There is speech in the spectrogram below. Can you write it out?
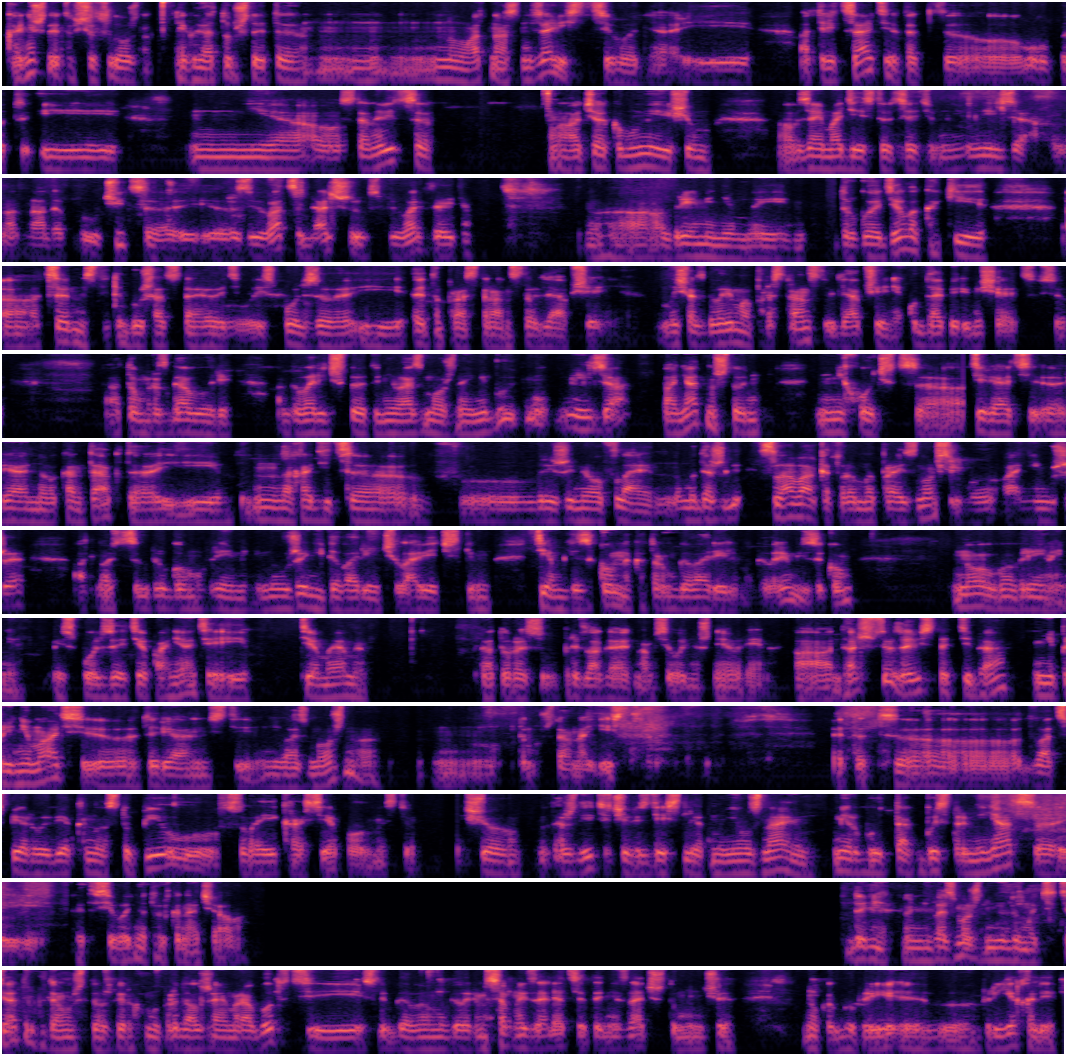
Конечно, это все сложно. Я говорю о том, что это ну, от нас не зависит сегодня. И отрицать этот э, опыт и не становиться а, человеком, умеющим взаимодействовать с этим нельзя. Надо учиться развиваться дальше, успевать за этим а, временем. И другое дело, какие а, ценности ты будешь отстаивать, используя и это пространство для общения. Мы сейчас говорим о пространстве для общения, куда перемещается все, о том разговоре. А говорить, что это невозможно и не будет, ну, нельзя. Понятно, что не хочется терять реального контакта и находиться в, в режиме офлайн. Но мы даже слова, которые мы произносим, они уже относятся к другому времени. Мы уже не говорим человеческим тем языком, на котором говорили. Мы говорим языком нового времени, используя те понятия и те мемы, которое предлагает нам сегодняшнее время. А дальше все зависит от тебя. Не принимать э, этой реальности невозможно, потому что она есть. Этот 21 э, век наступил в своей красе полностью. Еще подождите, через 10 лет мы не узнаем. Мир будет так быстро меняться, и это сегодня только начало. Да нет, ну невозможно не думать о театре, потому что, во-первых, мы продолжаем работать, и если мы говорим самоизоляция, это не значит, что мы ничего, ну, как бы при, э, приехали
